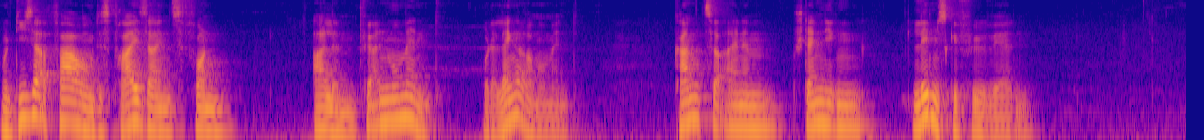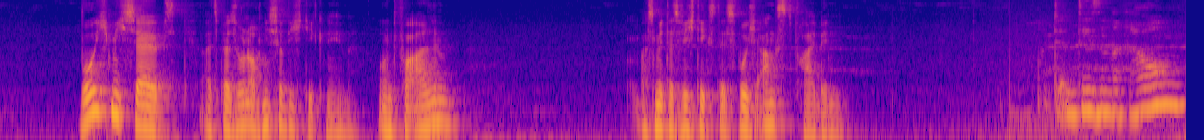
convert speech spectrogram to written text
Und diese Erfahrung des Freiseins von allem für einen Moment oder längerer Moment kann zu einem ständigen Lebensgefühl werden, wo ich mich selbst als Person auch nicht so wichtig nehme und vor allem, was mit das Wichtigste ist, wo ich angstfrei bin. Und in diesen Raum,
